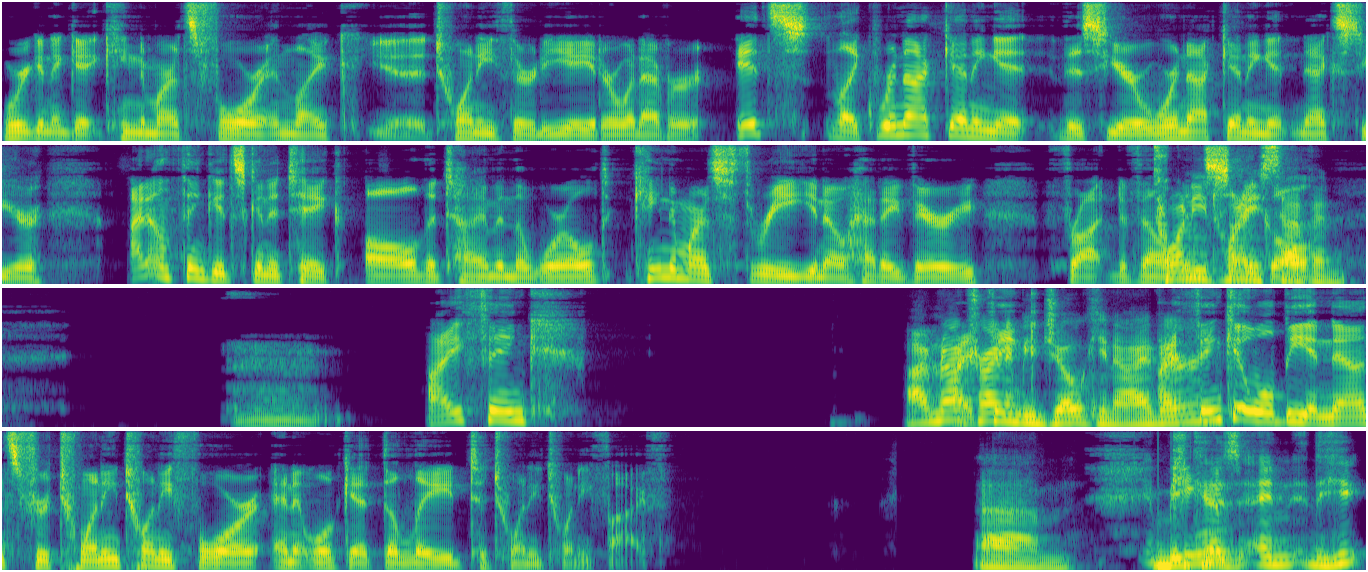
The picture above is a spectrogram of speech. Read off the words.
we're going to get Kingdom Hearts 4 in like uh, 2038 or whatever. It's like, we're not getting it this year. We're not getting it next year. I don't think it's going to take all the time in the world. Kingdom Hearts 3, you know, had a very fraught development cycle. 2027. I think I'm not I trying think- to be joking either. I think it will be announced for 2024 and it will get delayed to 2025. um because and he,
